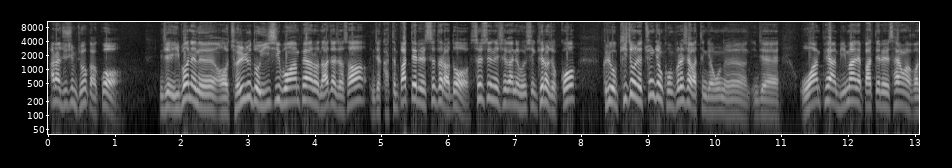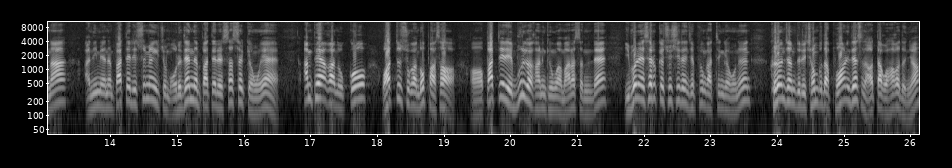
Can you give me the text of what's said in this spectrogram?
알아주시면 좋을 것 같고 이제 이번에는 어, 전류도 25A로 낮아져서 이제 같은 배터리를 쓰더라도 쓸 수 있는 시간이 훨씬 길어졌고 그리고 기존의 충전 컴프레셔 같은 경우는 이제 5A 미만의 배터리를 사용하거나 아니면은 배터리 수명이 좀 오래됐는 배터리를 썼을 경우에 암페어가 높고 와트 수가 높아서 어, 배터리에 무리가 가는 경우가 많았었는데 이번에 새롭게 출시된 제품 같은 경우는 그런 점들이 전부 다 보완이 돼서 나왔다고 하거든요.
